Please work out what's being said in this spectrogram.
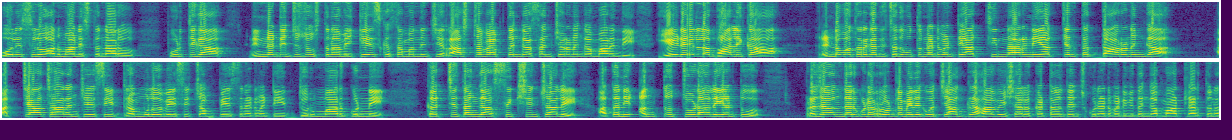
పోలీసులు అనుమానిస్తున్నారు. పూర్తిగా నిన్నటించి చూస్తున్నాం ఈ కేసుకు సంబంధించి రాష్ట్ర వ్యాప్తంగా సంచలనంగా మారింది. ఏడేళ్ళ బాలిక రెండవ తరగతి చదువుతున్నటువంటి ఆ చిన్నారిని అత్యంత దారుణంగా అత్యాచారం చేసి డ్రమ్ములో వేసి చంపేసినటువంటి దుర్మార్గుణ్ణి ఖచ్చితంగా శిక్షించాలి అతని అంతు చూడాలి అంటూ ప్రజలందరూ కూడా రోడ్ల మీదకి వచ్చి ఆగ్రహావేశాలు కట్టలు తెంచుకున్నటువంటి విధంగా మాట్లాడుతున్న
